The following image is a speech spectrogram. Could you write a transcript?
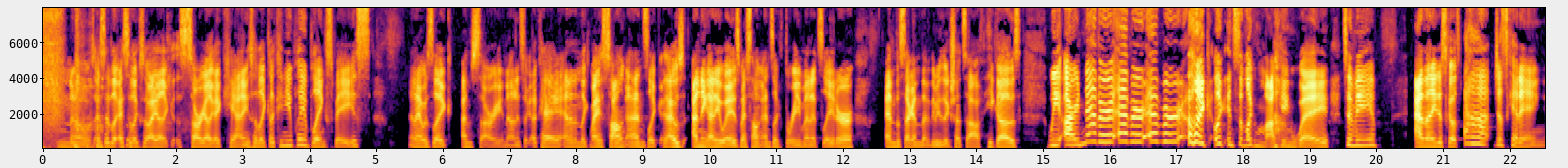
no. I said like i said like so i like sorry like i can't. And he said like, like can you play blank space? And i was like i'm sorry no. And he's like okay. And then like my song ends like i was ending anyways. My song ends like three minutes later and the second that the music shuts off he goes we are never ever ever like like in some like mocking way to me. And then he just goes ah just kidding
